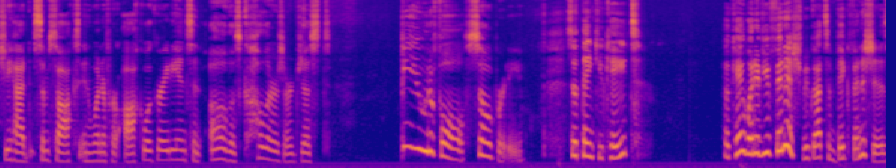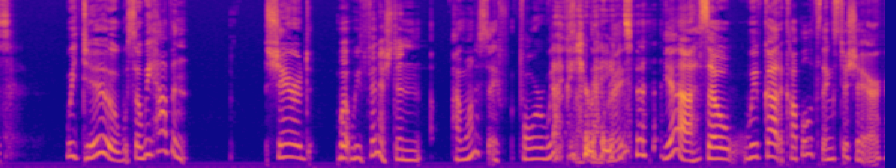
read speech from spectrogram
She had some socks in one of her aqua gradients, and oh, those colors are just beautiful. So pretty. So thank you, Kate. Okay, what have you finished? We've got some big finishes. We do. So we haven't shared what we've finished in, I want to say four weeks. I think you're right. right? yeah. So we've got a couple of things to share.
